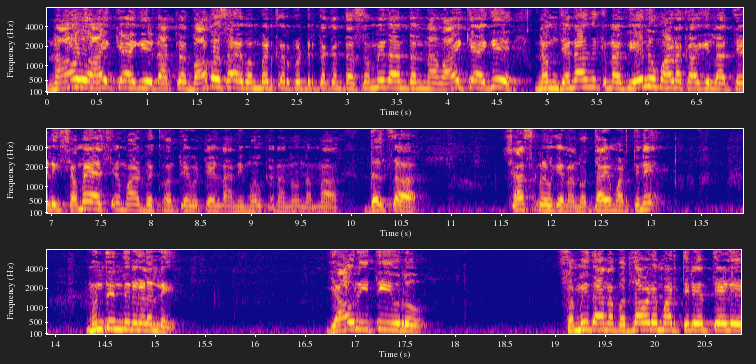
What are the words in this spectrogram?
ನಾವು ಆಯ್ಕೆಯಾಗಿ ಡಾಕ್ಟರ್ ಬಾಬಾ ಸಾಹೇಬ್ ಅಂಬೇಡ್ಕರ್ ಕೊಟ್ಟಿರ್ತಕ್ಕಂಥ ಸಂವಿಧಾನದಲ್ಲಿ ನಾವು ಆಯ್ಕೆಯಾಗಿ ನಮ್ಮ ಜನಾಂಗಕ್ಕೆ ನಾವು ಏನು ಮಾಡೋಕ್ಕಾಗಿಲ್ಲ ಅಂತೇಳಿ ಕ್ಷಮಯಾಚನೆ ಮಾಡಬೇಕು ಅಂತ ಹೇಳ್ಬಿಟ್ಟು ಹೇಳಿ ನಾನು ಈ ಮೂಲಕ ನಾನು ನಮ್ಮ ದಲಿತ ಶಾಸಕರಿಗೆ ನಾನು ಒತ್ತಾಯ ಮಾಡ್ತೀನಿ. ಮುಂದಿನ ದಿನಗಳಲ್ಲಿ ಯಾವ ರೀತಿ ಇವರು ಸಂವಿಧಾನ ಬದಲಾವಣೆ ಮಾಡ್ತೀರಿ ಅಂತೇಳಿ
